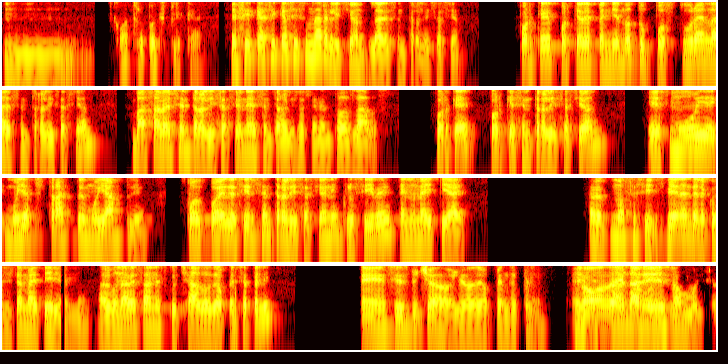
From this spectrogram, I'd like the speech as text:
mm, ¿cómo te lo puedo explicar? Es que casi casi es una religión la descentralización. ¿Por qué? Porque dependiendo tu postura en la descentralización, vas a ver centralización y descentralización en todos lados. ¿Por qué? Porque centralización es muy, muy abstracto y muy amplio. Pu- Puedes decir centralización inclusive en una API. Eh, no sé si vienen del ecosistema de Ethereum, ¿no? ¿Alguna vez han escuchado de OpenCPL? Eh, sí he escuchado yo de OpenCPL. No estándar es mucho.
